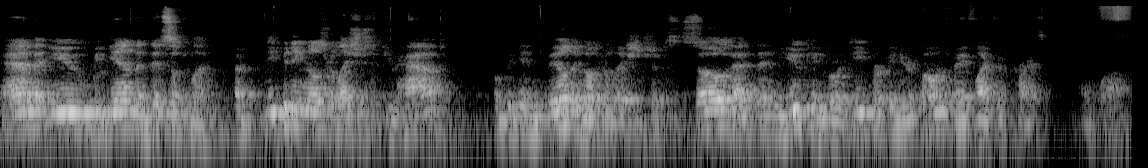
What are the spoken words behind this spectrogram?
and that you begin the discipline of deepening those relationships you have or begin building those relationships so that then you can grow deeper in your own faith life with Christ as well.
